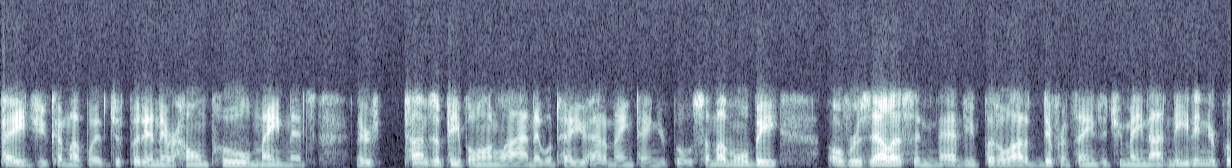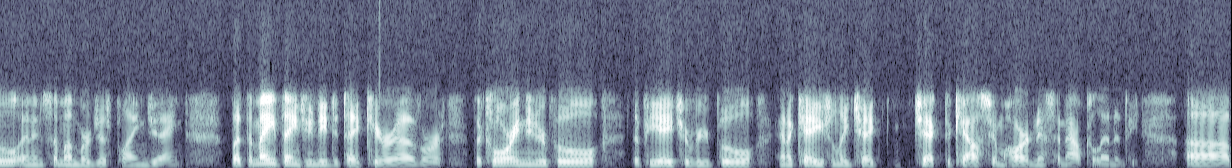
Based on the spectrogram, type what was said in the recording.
page you come up with. Just put in there home pool maintenance. There's tons of people online that will tell you how to maintain your pool. Some of them will be overzealous and have you put a lot of different things that you may not need in your pool, and then some of them are just plain Jane. But the main things you need to take care of are the chlorine in your pool, the pH of your pool, and occasionally check check the calcium hardness and alkalinity. Uh,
